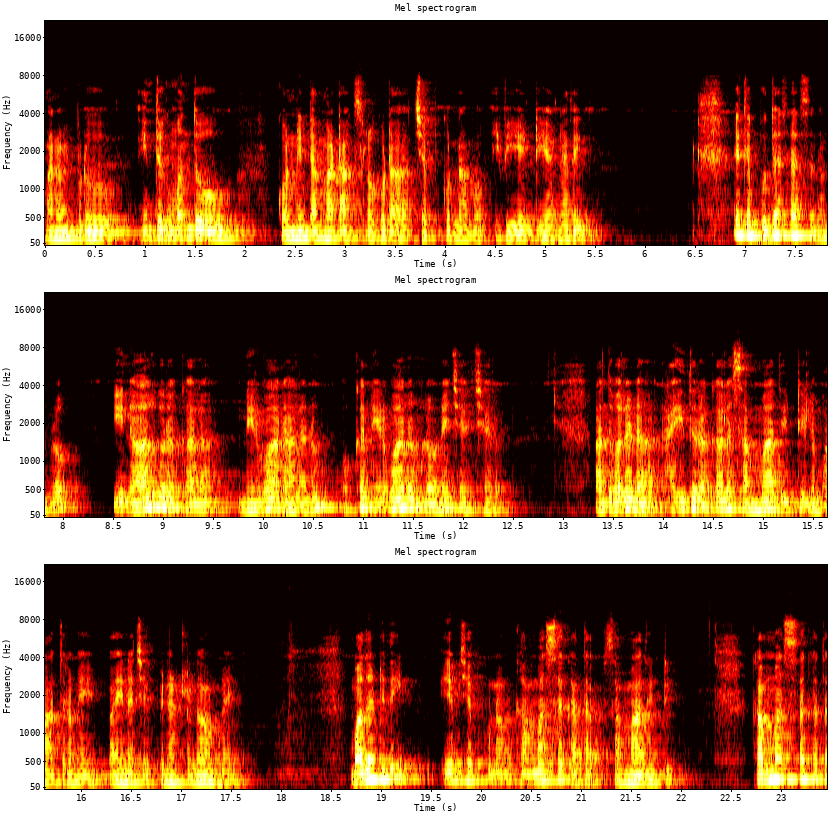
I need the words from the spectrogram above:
మనం ఇప్పుడు ఇంతకుముందు కొన్ని డమ్మాటాక్స్లో కూడా చెప్పుకున్నాము. ఇవి ఏంటి అన్నది. అయితే బుద్ధ శాసనంలో ఈ నాలుగు రకాల నిర్వాణాలను ఒక నిర్వాణంలోనే చేర్చారు. అందువలన ఐదు రకాల సమ్మాదిట్టిలు మాత్రమే పైన చెప్పినట్లుగా ఉన్నాయి. మొదటిది ఏం చెప్పుకున్నాం? కమ్మస్స కథ సమ్మాదిట్టి. కమ్మస్స కథ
